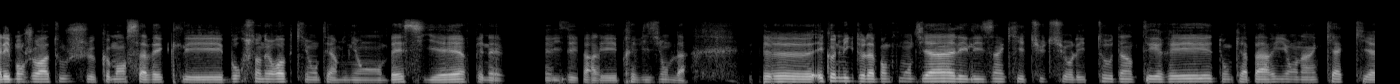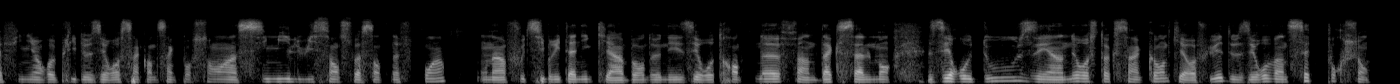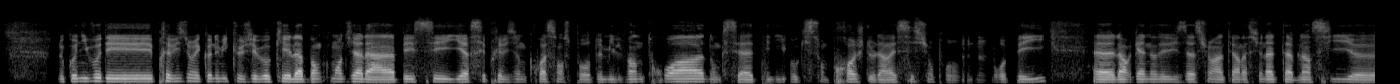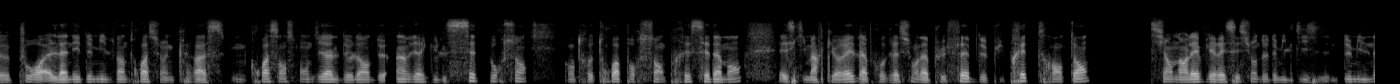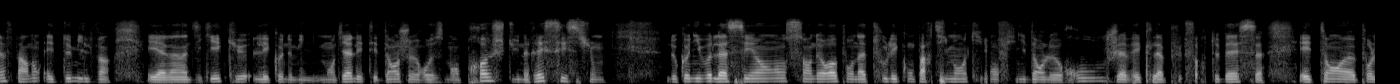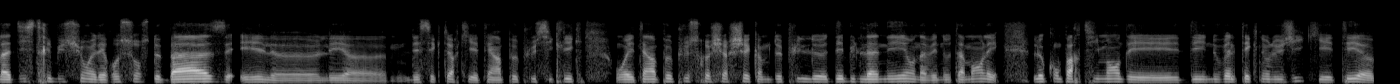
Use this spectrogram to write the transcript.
Allez, bonjour à tous. Je commence avec les bourses en Europe qui ont terminé en baisse hier, pénalisées par les prévisions de la euh, économique de la Banque mondiale et les inquiétudes sur les taux d'intérêt. Donc à Paris, on a un CAC qui a fini en repli de 0,55% à 6869 points. On a un FTSE britannique qui a abandonné 0,39, un DAX allemand 0,12 et un Eurostock 50 qui a reflué de 0,27%. Donc au niveau des prévisions économiques que j'évoquais, la Banque mondiale a baissé hier ses prévisions de croissance pour 2023. Donc c'est à des niveaux qui sont proches de la récession pour de nombreux pays. Euh, l'Organisation internationale table ainsi euh, pour l'année 2023 sur une, croissance mondiale de l'ordre de 1,7% contre 3% précédemment, et ce qui marquerait la progression la plus faible depuis près de 30 ans si on enlève les récessions de 2010, 2009 pardon, et 2020. Et elle a indiqué que l'économie mondiale était dangereusement proche d'une récession. Donc au niveau de la séance, en Europe, on a tous les compartiments qui ont fini dans le rouge, avec la plus forte baisse étant euh, pour la distribution et les ressources de base, et le, les, euh, les, secteurs qui étaient un peu plus cycliques ont été un peu plus recherchés, comme depuis le début de l'année. On avait notamment les, le compartiment des, des nouvelles technologies qui étaient euh,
